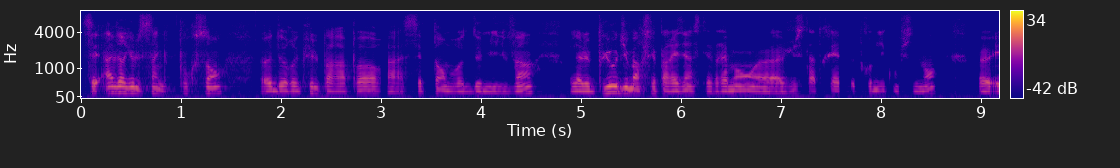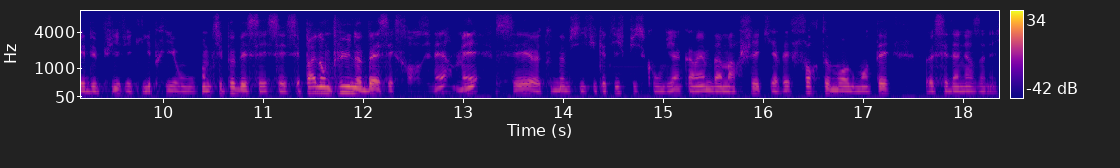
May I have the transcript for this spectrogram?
C'est 1,5% euh, de recul par rapport à septembre 2020. Là, le plus haut du marché parisien, c'était vraiment euh, juste après le premier confinement. Euh, et depuis, les prix ont un petit peu baissé. C'est, n'est pas non plus une baisse extraordinaire, mais c'est tout de même significatif puisqu'on vient quand même d'un marché qui avait fortement augmenté ces dernières années.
